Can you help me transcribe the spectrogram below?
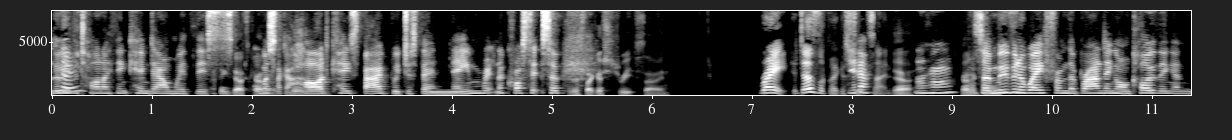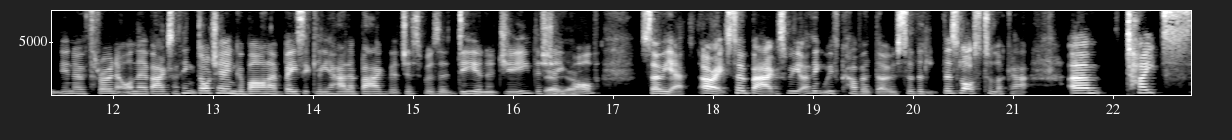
Louis Vuitton, I think, came down with this think that's kinda almost like a cool hard one. case bag with just their name written across it. So, Just like a street sign. Right. It does look like a street Yeah. sign. Yeah. mhm. Kinda so cool. moving away from the branding on clothing and you know throwing it on their bags. I think Dolce and Gabbana basically had a bag that just was a D and a G, the Yeah, shape yeah. of. So yeah, all right. So bags, we I think we've covered those. So the, there's lots to look at. Um, tights,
